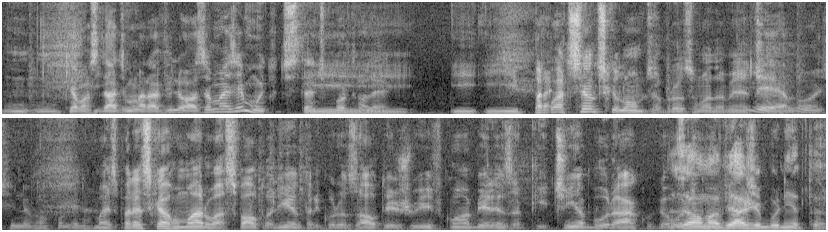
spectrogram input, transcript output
Uhum. Que é uma cidade maravilhosa, mas é muito distante e... de Porto Alegre. E, e pra... 400 quilômetros aproximadamente. É, longe, né? Vamos combinar. Mas parece que arrumaram o asfalto ali entre Cruz Alta e Juí, ficou uma beleza, porque tinha buraco. Mas é uma viagem bonita.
